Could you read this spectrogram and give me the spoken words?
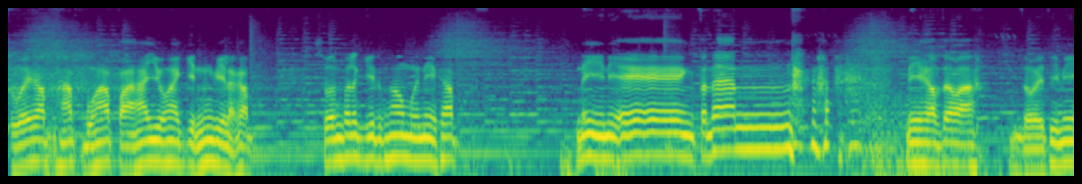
สวยครับหาปูหาปลาหาอยู่หากินทั้งทีแหละครับ ส่วนภารกิจของเฮามือนี้ครับ นี่นี่เองตะนันนี่ครับแต่ว่าโดยที่มี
